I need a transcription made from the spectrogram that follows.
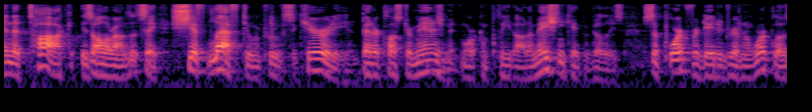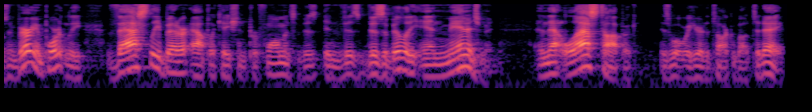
And the talk is all around, let's say, shift left to improve security, and better cluster management, more complete automation capabilities, support for data-driven workloads, and very importantly, vastly better application performance, vis vis visibility, and management. And that last topic is what we're here to talk about today.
